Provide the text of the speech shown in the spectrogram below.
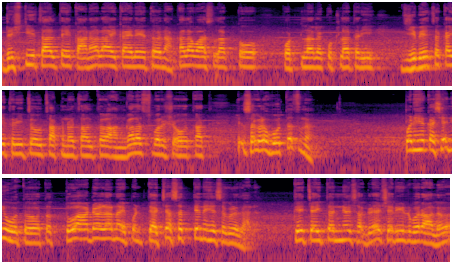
दृष्टी चालते कानाला ऐकायला येतं नाकाला वास लागतो. कुठला कुठला तरी जिभेचं काहीतरी चव चाकणं चालतं अंगाला स्पर्श होतात. हे सगळं होतंच ना. पण हे कशाने होतं? तर तो आढळला नाही पण त्याच्या सत्तेने हे सगळं झालं. ते चैतन्य सगळ्या शरीरभर आलं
